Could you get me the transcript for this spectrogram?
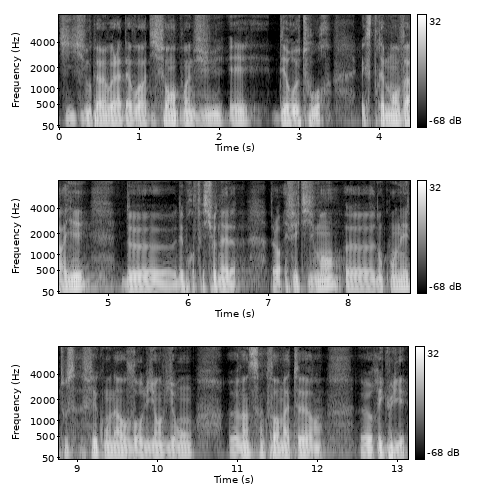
qui, nous permet voilà, d'avoir différents points de vue et des retours extrêmement variés de, des professionnels. Alors effectivement, euh, donc on est tout ça fait qu'on a aujourd'hui environ 25 euh, formateurs euh, réguliers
